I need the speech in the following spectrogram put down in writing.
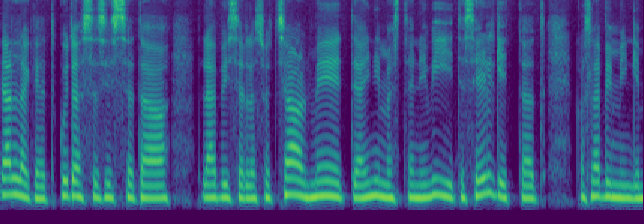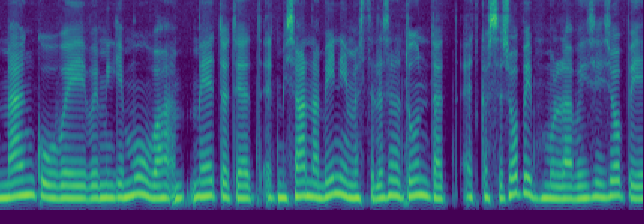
jällegi, et kuidas sa siis seda läbi selle sotsiaalmeedia inimesteni viid ja selgitad, kas läbi mingi mängu või, või mingi muu meetodi, et, et mis annab inimestele selle tunde, et, et kas see sobib mulle või see ei sobi.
